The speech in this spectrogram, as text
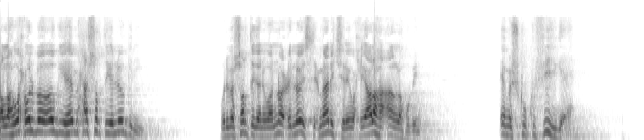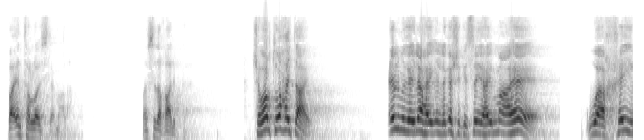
allah wax walba waa og yahay maxaa shardiga loo geliyey weliba shardigani waa noocii loo isticmaali jiray waxyaalaha aan la hubin ee mashkuuku fiihiga ah. Baa inta loo isticmaalaa. Waa sida qaalibka. Ah jawaabtu waxay tahay cilmiga ilaahay in laga shakisan yahay ma ahee waa khayr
